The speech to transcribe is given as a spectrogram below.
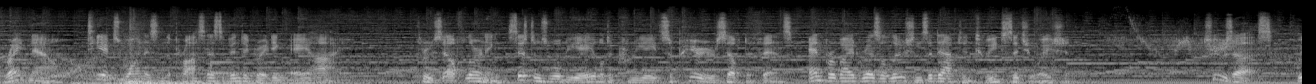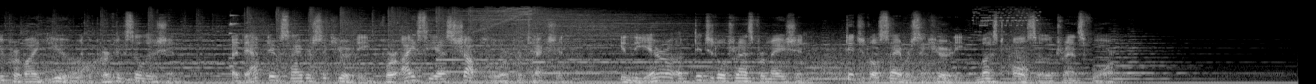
Right now, TXOne is in the process of integrating AI through self-learning, systems will be able to create superior self-defense and provide resolutions adapted to each situation. Choose us. We provide you with the perfect solution. Adaptive cybersecurity for ICS shop floor protection. In the era of digital transformation, digital cybersecurity must also transform.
